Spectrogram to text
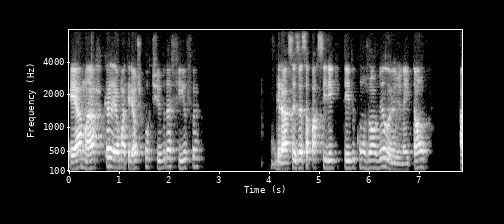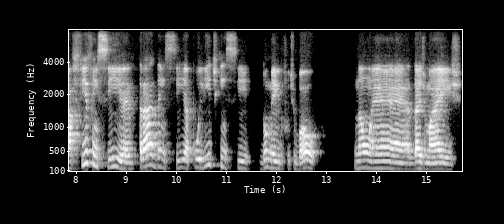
é a marca, é o material esportivo da FIFA, graças a essa parceria que teve com o João Avelange. Né? Então, a FIFA em si, a entrada em si, a política em si do meio do futebol não é das mais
